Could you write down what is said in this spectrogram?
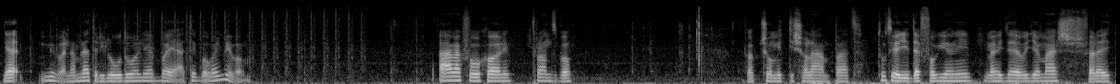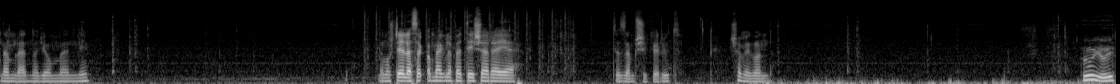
Ja, mi van, nem lehet reloadolni ebbe a játékba, vagy mi van? Á, meg fogok halni, francba. Kapcsolom itt is a lámpát. Tudja, hogy ide fog jönni, mert ide ugye más feleit nem lehet nagyon menni. De most én leszek a meglepetés ereje. Hát ez nem sikerült. Semmi gond. Új, új.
